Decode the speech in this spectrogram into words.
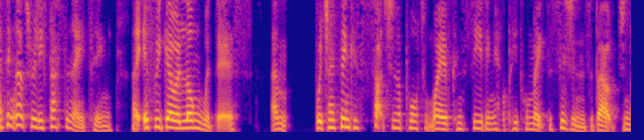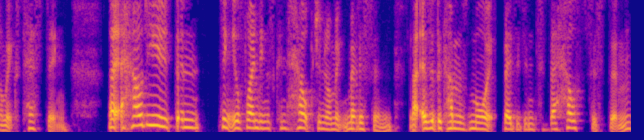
I think that's really fascinating. Like if we go along with this, um, which I think is such an important way of conceiving how people make decisions about genomics testing. Like, how do you then think your findings can help genomic medicine, like as it becomes more embedded into the health system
